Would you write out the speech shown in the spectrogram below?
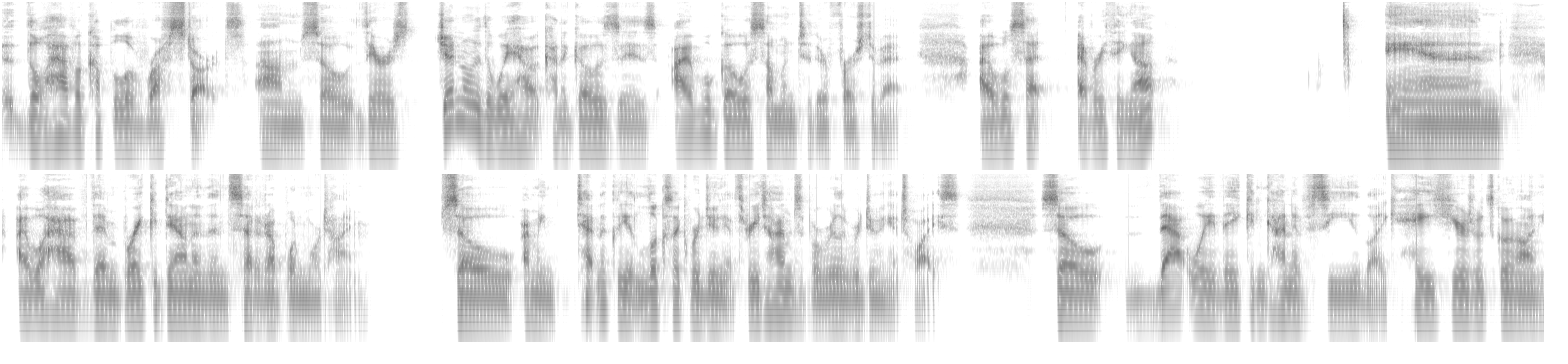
they'll have a couple of rough starts. Um, so there's generally the way how it kind of goes is I will go with someone to their first event. I will set everything up and I will have them break it down and then set it up one more time. So, I mean, technically it looks like we're doing it three times, but really we're doing it twice. So that way they can kind of see, like, hey, here's what's going on.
